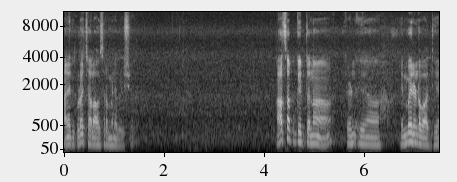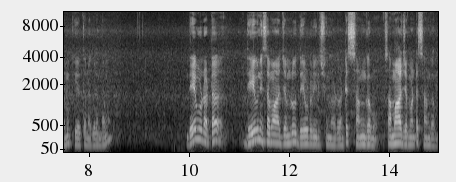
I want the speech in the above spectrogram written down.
అనేది కూడా చాలా అవసరమైన విషయం. ఆసాపు కీర్తన రెండు ఎనభై రెండవ అధ్యాయము కీర్తన గ్రంథము. దేవుడట దేవుని సమాజంలో దేవుడు నిలిచున్నాడు అంటే సంఘము సమాజం అంటే సంఘము.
